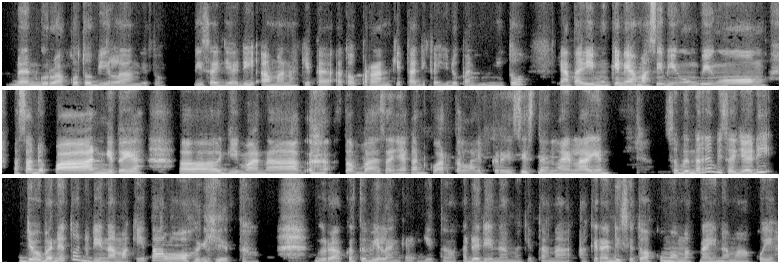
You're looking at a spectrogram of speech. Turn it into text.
Dan guru aku tuh bilang gitu bisa jadi amanah kita atau peran kita di kehidupan ini tuh yang tadi mungkin ya masih bingung-bingung masa depan gitu ya e, gimana atau bahasanya kan quarter life crisis dan lain-lain. Sebenarnya bisa jadi jawabannya tuh ada di nama kita loh gitu. Guru aku tuh bilang kayak gitu ada di nama kita. Nah akhirnya di situ aku memaknai nama aku ya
